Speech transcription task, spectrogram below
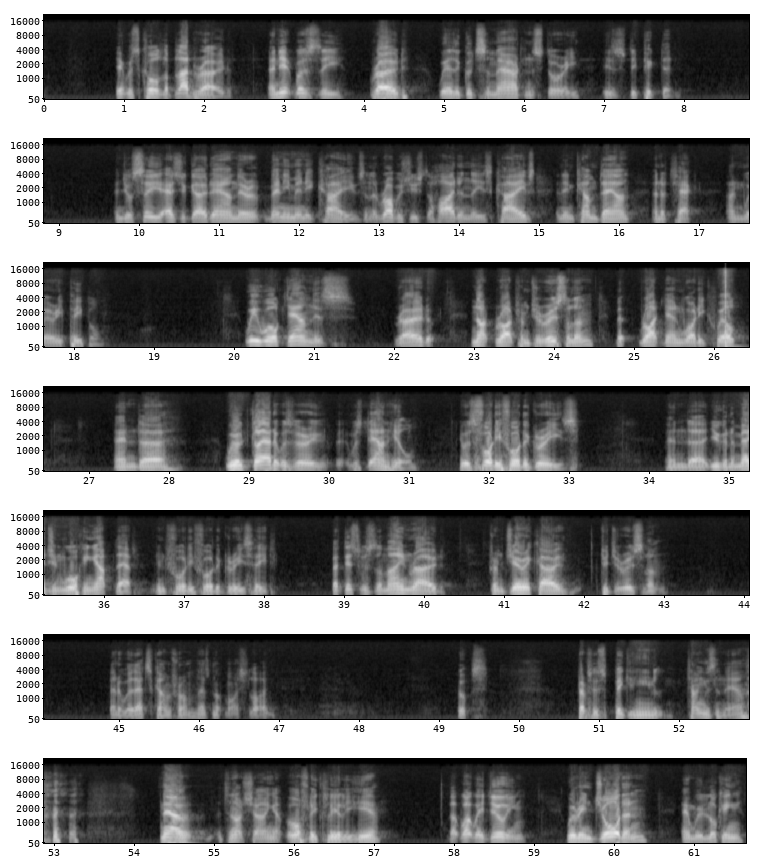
It was called the Blood Road. And it was the road where the Good Samaritan story is depicted. And you'll see as you go down, there are many, many caves, and the robbers used to hide in these caves and then come down and attack unwary people. We walked down this road, not right from Jerusalem, but right down Wadi Qelt, and uh, we were glad it was very, it was downhill. It was 44 degrees. And uh, you can imagine walking up that in 44 degrees heat. But this was the main road from Jericho to Jerusalem. Don't know where that's come from. That's not my slide. Oops. Perhaps we're speaking in tongues now. now, it's not showing up awfully clearly here. But what we're doing, we're in Jordan and we're looking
